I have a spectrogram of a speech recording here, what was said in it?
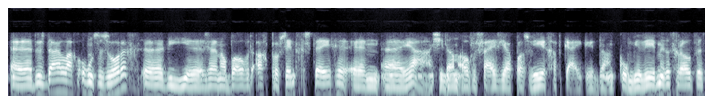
Uh, dus daar lag onze zorg. Uh, die uh, zijn al boven de 8% gestegen. En ja, als je dan over vijf jaar pas weer gaat kijken, dan kom je weer met een grote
